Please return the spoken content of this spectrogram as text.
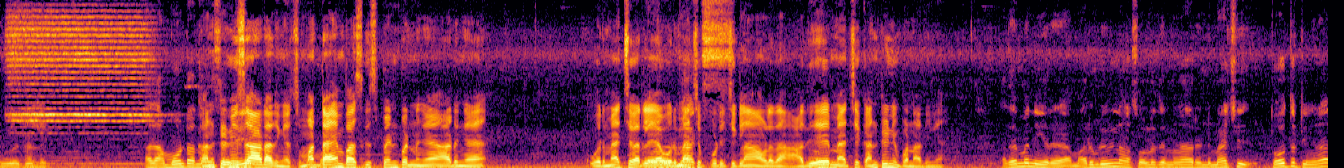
உங்களுக்கு. அது அமௌண்ட்டாக கண்டினியூஸாக ஆடாதீங்க. சும்மா டைம் பாஸ்க்கு ஸ்பெண்ட் பண்ணுங்க ஆடுங்க. ஒரு மேட்ச் வரலையா? ஒரு மேட்ச் பிடிச்சிக்கலாம் அவ்வளோதான் அதே மேட்ச்சை கண்டினியூ பண்ணாதீங்க. அதே மாதிரி நீங்கள் மறுபடியும் நான் சொல்கிறது என்னென்னா ரெண்டு மேட்ச் தோத்துட்டிங்கன்னா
